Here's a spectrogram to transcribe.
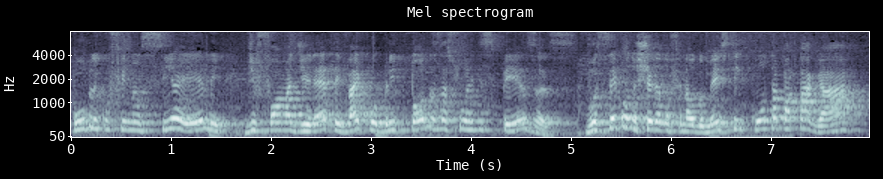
público financia ele de forma direta e vai cobrir todas as suas despesas. Você, quando chega no final do mês, tem conta para pagar.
